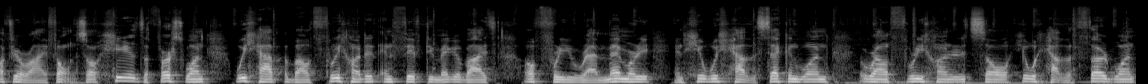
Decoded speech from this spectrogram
of your iPhone. So here's the first one. We have about 350 megabytes of free RAM memory. And here we have the second one around 300. So here we have the third one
